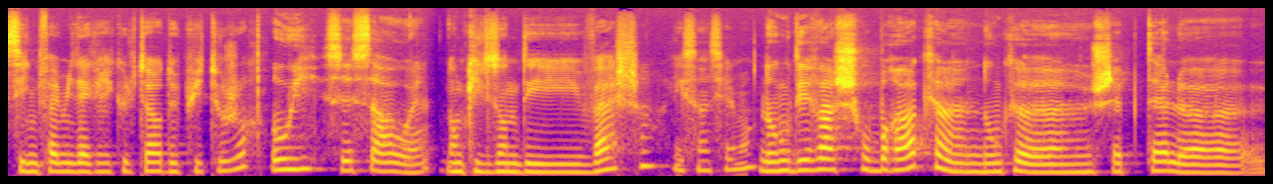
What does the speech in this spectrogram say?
C'est une famille d'agriculteurs depuis toujours Oui, c'est ça, ouais. Donc ils ont des vaches essentiellement? Donc des vaches au braque, donc euh, un cheptel euh,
